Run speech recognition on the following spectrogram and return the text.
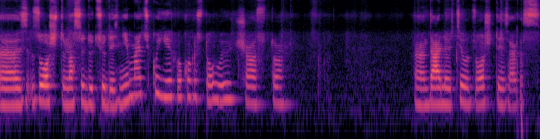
Е, з- Зошити у нас ідуть сюди з німецької, їх використовую часто. Е, Далі ці от зошити я зараз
